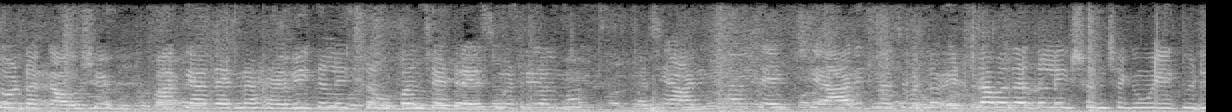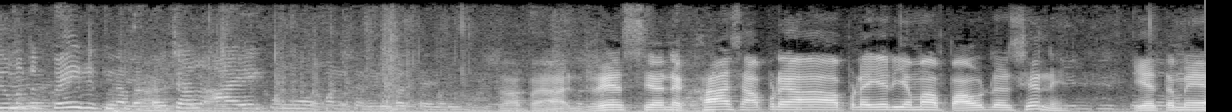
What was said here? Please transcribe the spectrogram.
સો ટકા આવશે. બાકી આ ટાઈપના હેવી કલેક્શન પણ છે ડ્રેસ મટીરિયલમાં પછી આ રીતના સેટ છે આ રીતના છે. મતલબ એટલા બધા કલેક્શન છે કે હું એક વિડીયોમાં તો કઈ રીતના બતાવું? ચાલો આ એક હું ઓપન કરીને બતાવી દઉં. ડ્રેસ છે અને ખાસ આપણે આ આપણા એરિયામાં પાવડર છે ને એ તમે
